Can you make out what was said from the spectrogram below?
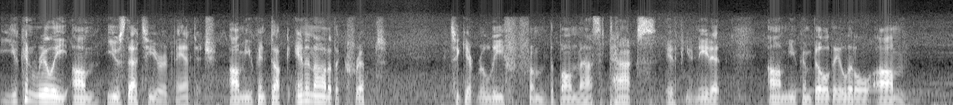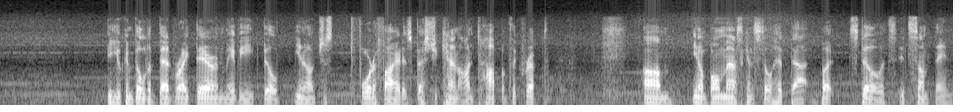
you can really um, use that to your advantage. Um, you can duck in and out of the crypt to get relief from the bone mass attacks if you need it. Um, you can build a little um, you can build a bed right there and maybe build you know just fortify it as best you can on top of the crypt. You know bone mass can still hit that, but still it's it's something.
